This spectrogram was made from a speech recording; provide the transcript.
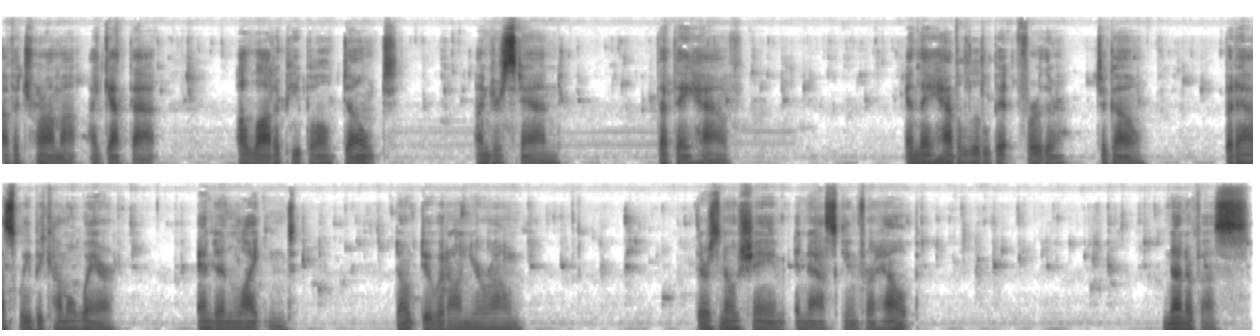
of a trauma. I get that. A lot of people don't understand that they have. And they have a little bit further to go. But as we become aware and enlightened, don't do it on your own. There's no shame in asking for help. None of us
